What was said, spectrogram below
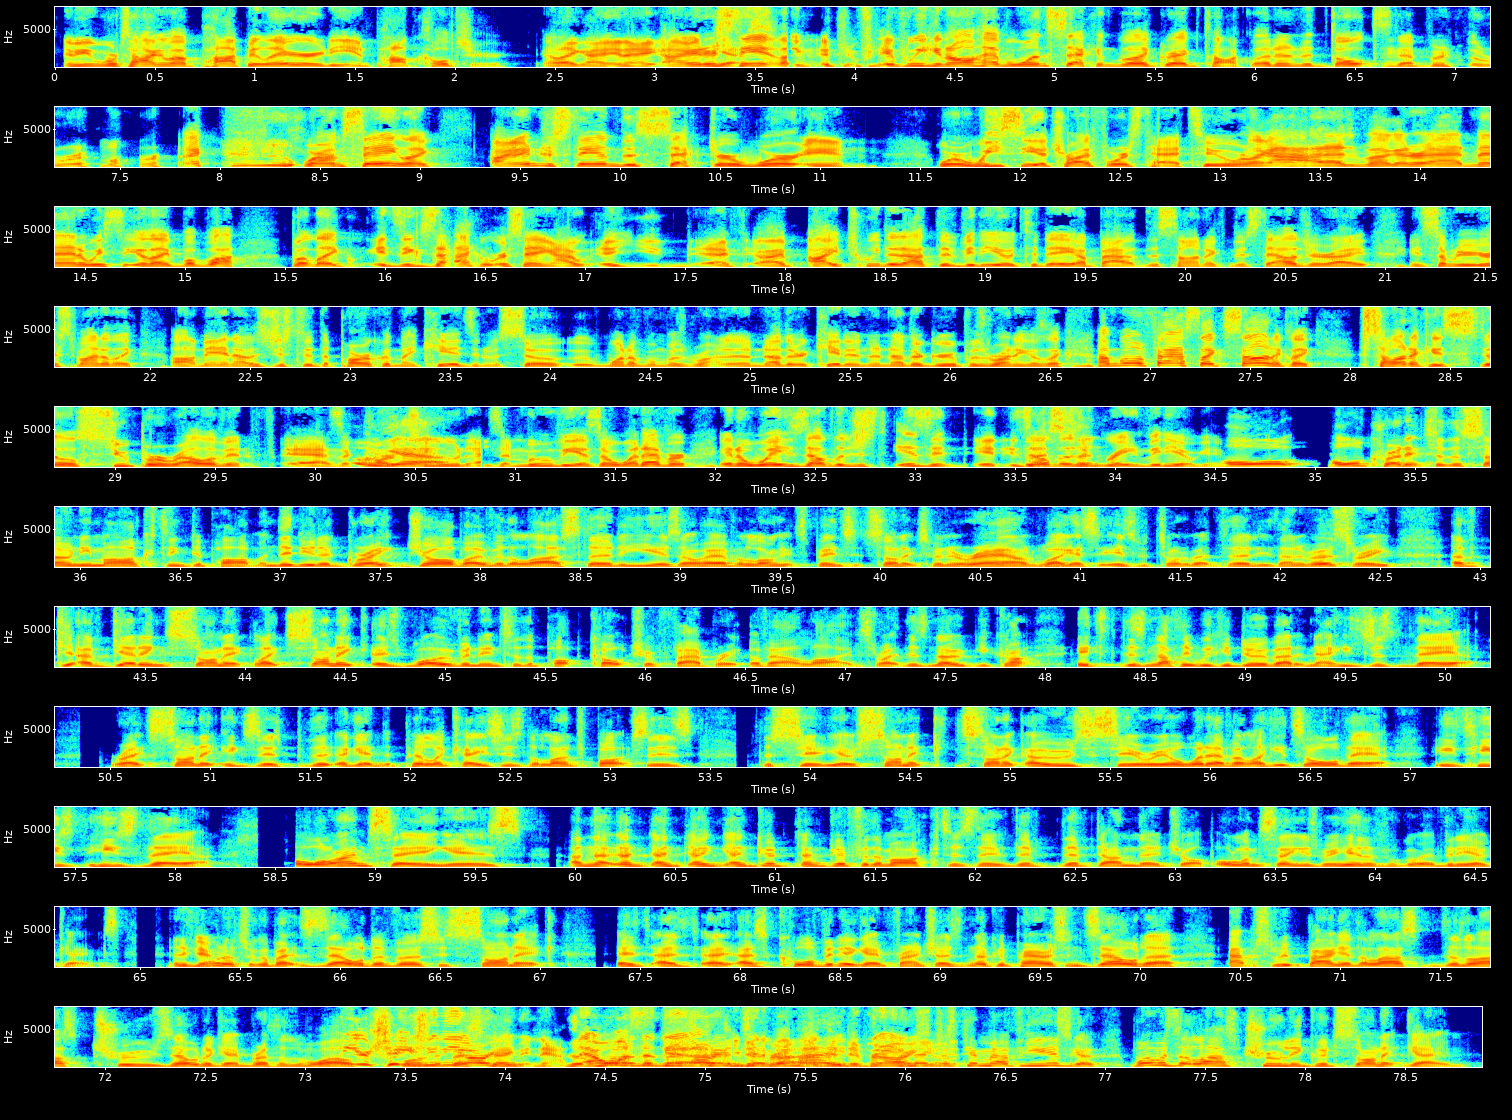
I mean, we're talking about popularity and pop culture. Like, I and I, I understand. Yes. Like, if, if, we can all have one second to let Greg talk, let an adult step mm. into the room. All right, where I'm saying, like, I understand the sector we're in where we see a Triforce tattoo, and we're like, ah, that's fucking rad, man. We see like blah blah. But like, it's exactly what we're saying. I, I I tweeted out the video today about the Sonic nostalgia, right? And somebody responded like, oh man, I was just at the park with my kids, and it was so one of them was running, another kid in another group was running. I was like, I'm going fast like Sonic. Like Sonic is still super relevant as a oh, cartoon, yeah. as a movie, as a whatever. In a way, Zelda just isn't. It Zelda's a great video game. All all credit to the Sony marketing department. They did a great job over the last 30 years, or however long it's been since Sonic's been around. Well, I mm. guess it is. We're talking about 30th anniversary of of getting Sonic. Like Sonic is woven into the pop culture fabric of our lives, right? There's no, you can't. It's there's nothing we can do about it now. He's just there, right? Sonic exists again. The pillowcases, the lunchboxes, the you know Sonic Sonic O's cereal, whatever. Like it's all there. He's he's he's there. All I'm saying is, and, that, and, and, and, good and good for the marketers. They, they've they've done their job. All I'm saying is we're here to talk about video games. And if yeah. you want to talk about Zelda versus Sonic as, as, as core video game franchise, no comparison. Zelda, absolute banger. The last the last true Zelda game, Breath of the Wild. But you're changing the, the argument game. now. That wasn't the, the argument. Different, different argument. That just came out a few years ago. When was the last truly good Sonic game?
